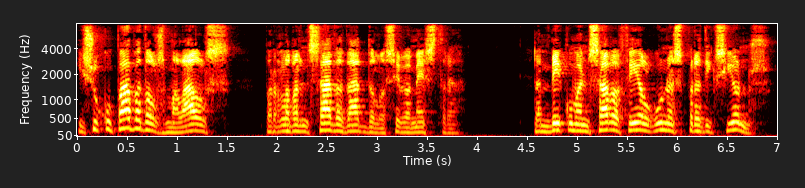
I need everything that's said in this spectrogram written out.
i s'ocupava dels malalts per l'avançada edat de la seva mestra. També començava a fer algunes prediccions –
